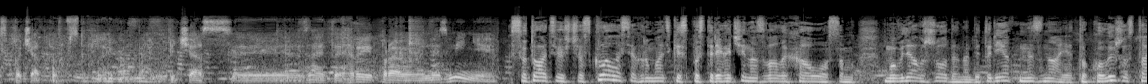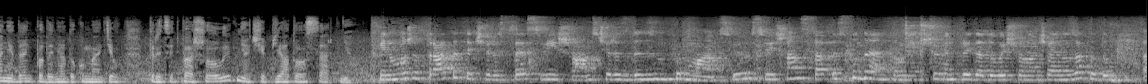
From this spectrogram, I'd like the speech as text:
з початку вступної кампанії. Під час е, знаєте, гри правила не змінює. Ситуацію, що склалася, громадські спостерігачі назвали хаосом. Мовляв, жоден абітурієнт не знає, то коли ж останній день подання документів 31 липня чи 5 серпня. Він може втратити через це свій шанс, через дезінформацію, свій шанс стати студентом, якщо він прийде до вищого навчального закладу е,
